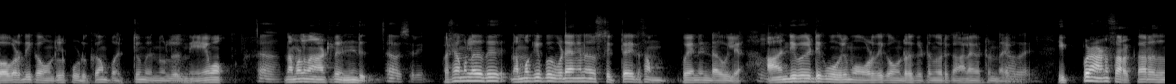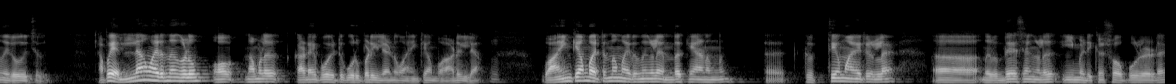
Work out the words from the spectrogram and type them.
ഓവർ ദി കൗണ്ടറിൽ കൊടുക്കാൻ പറ്റും എന്നുള്ളൊരു നിയമം നമ്മളെ നമ്മുടെ നാട്ടിലുണ്ട് പക്ഷെ നമ്മളത് നമുക്കിപ്പോൾ ഇവിടെ അങ്ങനെ സ്ട്രിക്റ്റ് ആയിട്ട് സംഭവം പിന്നെ ഉണ്ടാവില്ല ആന്റിബയോട്ടിക് പോലും ഓവർ ദി കൗണ്ടർ കിട്ടുന്ന ഒരു കാലഘട്ടം ഉണ്ടായിരുന്നു. ഇപ്പോഴാണ് സർക്കാർ അത് നിരോധിച്ചത്. അപ്പോൾ എല്ലാ മരുന്നുകളും നമ്മൾ കടയിൽ പോയിട്ട് കുറിപ്പടിയില്ലാണ്ട് വാങ്ങിക്കാൻ പാടില്ല. വാങ്ങിക്കാൻ പറ്റുന്ന മരുന്നുകൾ എന്തൊക്കെയാണെന്ന് കൃത്യമായിട്ടുള്ള നിർദ്ദേശങ്ങൾ ഈ മെഡിക്കൽ ഷോപ്പുകളുടെ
